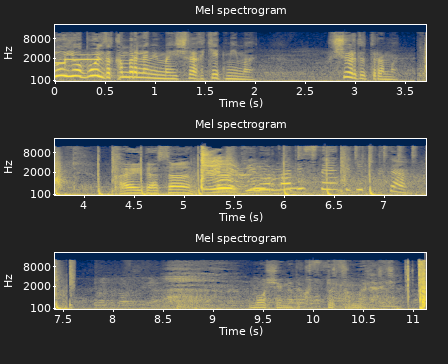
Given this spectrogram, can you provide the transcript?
Yo'q yo'q bo'ldi qimirlamayman hech qayerga ketmayman. Shu yerda turaman. Qaydasan? Kelurmadingiz stoyankaga chiqsam. Moshinada kutib tursam bo'larkan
